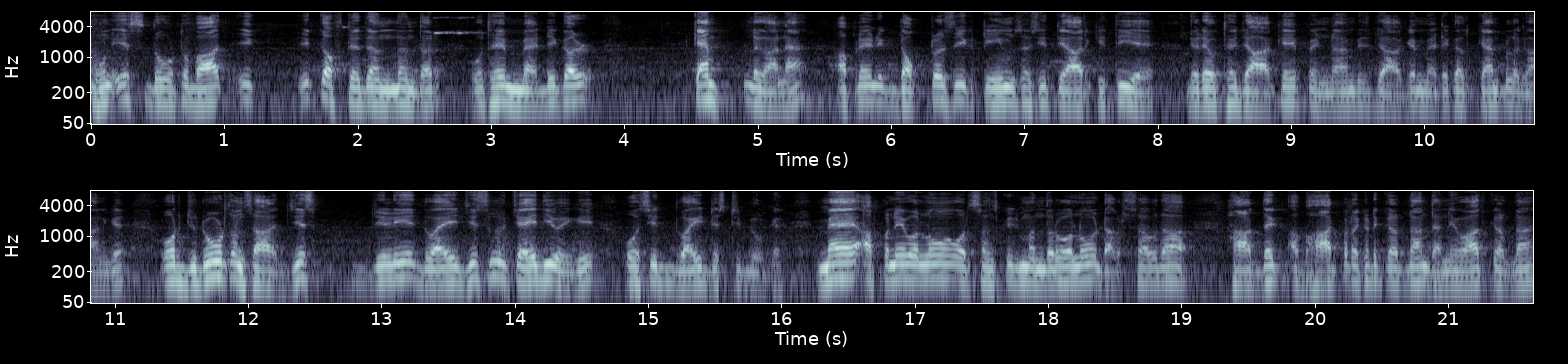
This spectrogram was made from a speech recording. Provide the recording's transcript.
ਹੁਣ ਇਸ ਦੌਰ ਤੋਂ ਬਾਅਦ ਇੱਕ ਇੱਕ ਹਫ਼ਤੇ ਦੇ ਅੰਦਰ ਅੰਦਰ ਉਥੇ ਮੈਡੀਕਲ ਕੈਂਪ ਲਗਾਉਣਾ ਆਪਣੇ ਇੱਕ ਡਾਕਟਰਸ ਦੀ ਇੱਕ ਟੀਮ ਅਸੀਂ ਤਿਆਰ ਕੀਤੀ ਹੈ, ਜਿਹੜੇ ਉੱਥੇ ਜਾ ਕੇ, ਪਿੰਡਾਂ ਵਿੱਚ ਜਾ ਕੇ ਮੈਡੀਕਲ ਕੈਂਪ ਲਗਾਉਣਗੇ। ਔਰ ਜ਼ਰੂਰਤ ਅਨੁਸਾਰ ਜਿਸ ਜਿਹੜੀ ਦਵਾਈ ਜਿਸ ਨੂੰ ਚਾਹੀਦੀ ਹੋਏਗੀ, ਉਹ ਅਸੀਂ ਦਵਾਈ ਡਿਸਟ੍ਰੀਬਿਊਟ ਕਰ ਮੈਂ ਆਪਣੇ ਵੱਲੋਂ ਔਰ ਸੰਸਕ੍ਰਿਤ ਮੰਦਰ ਵੱਲੋਂ ਡਾਕਟਰ ਸਾਹਿਬ ਦਾ ਹਾਰਦਿਕ ਆਭਾਰ ਪ੍ਰਗਟ ਕਰਦਾ, ਧੰਨਵਾਦ ਕਰਦਾ।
